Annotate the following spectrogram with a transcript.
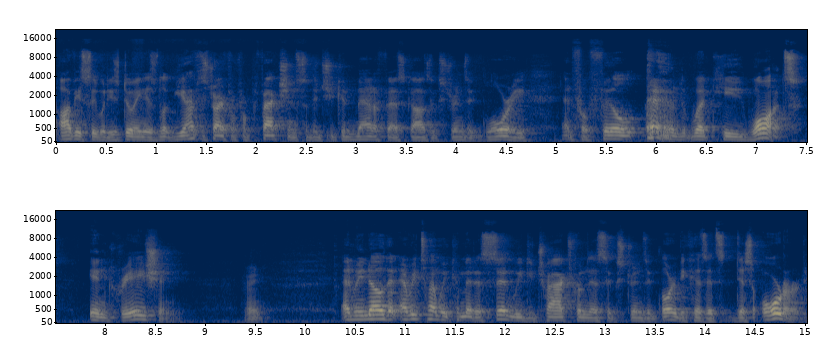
Obviously, what he's doing is look, you have to strive for perfection so that you can manifest God's extrinsic glory and fulfill what he wants in creation. Right? And we know that every time we commit a sin, we detract from this extrinsic glory because it's disordered.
